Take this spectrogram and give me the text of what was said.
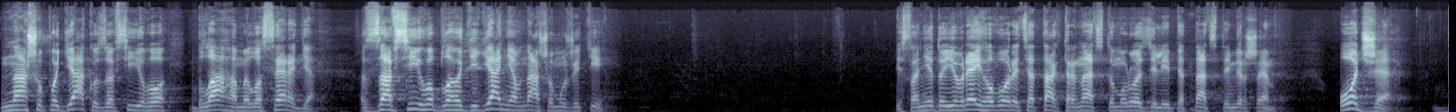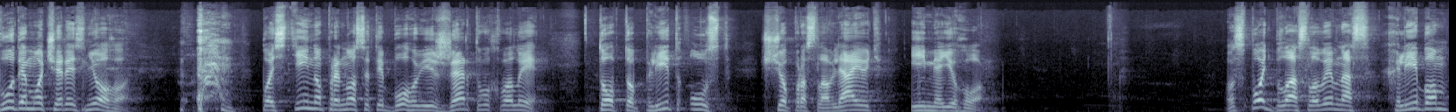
нашу подяку за всі Його блага, милосердя, за всі Його благодіяння в нашому житті. В Післанні до єврей говориться так, 13 розділі 15 віршем. Отже, будемо через нього постійно приносити Богові жертву хвали, тобто плід уст, що прославляють ім'я Його. Господь благословив нас хлібом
